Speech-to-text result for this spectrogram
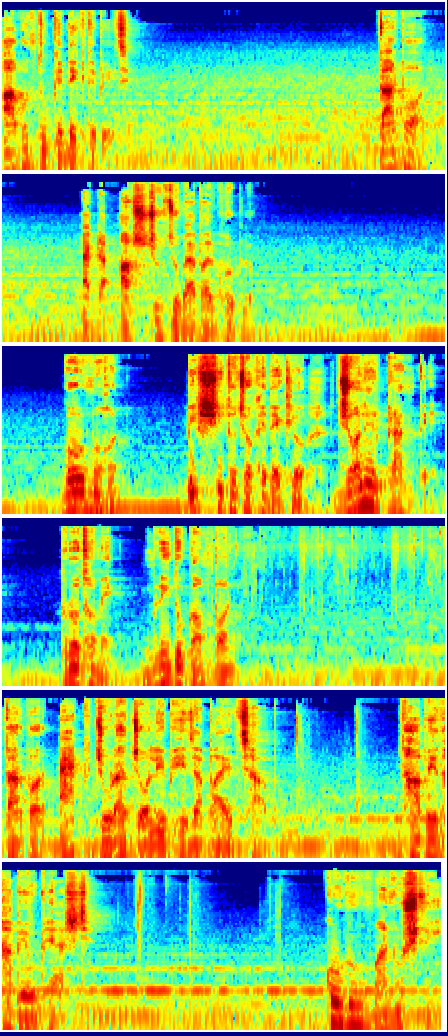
আগন্তুককে দেখতে পেয়েছে। তারপর একটা আশ্চর্য ব্যাপার ঘটল। গৌরমোহন বিস্মিত চোখে দেখল জলের প্রান্তে প্রথমে মৃদু কম্পন তারপর এক জোড়া জলে ভেজা পায়ের ছাপ ধাপে ধাপে উঠে আসছে। কোনো মানুষ নেই,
